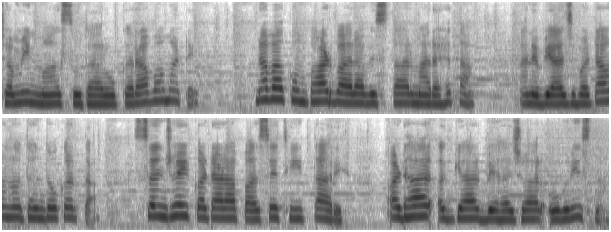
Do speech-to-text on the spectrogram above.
જમીનમાં સુધારો કરાવવા માટે નવા કુંભાડવાળા વિસ્તારમાં રહેતા અને વ્યાજ વટાવનો ધંધો કરતા સંજય કટાળા પાસેથી તારીખ અઢાર અગિયાર બે હજાર ઓગણીસના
